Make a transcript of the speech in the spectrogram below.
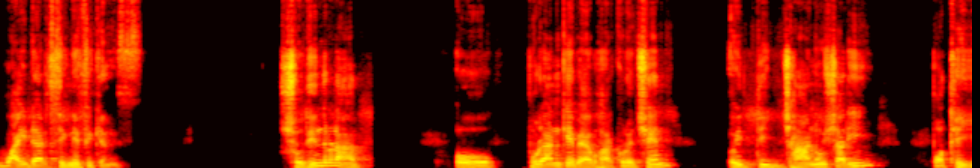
wider significance Sudhindranath ও পুরাণকে ব্যবহার করেছেন ঐতিহ্যানুসারী পথেই।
